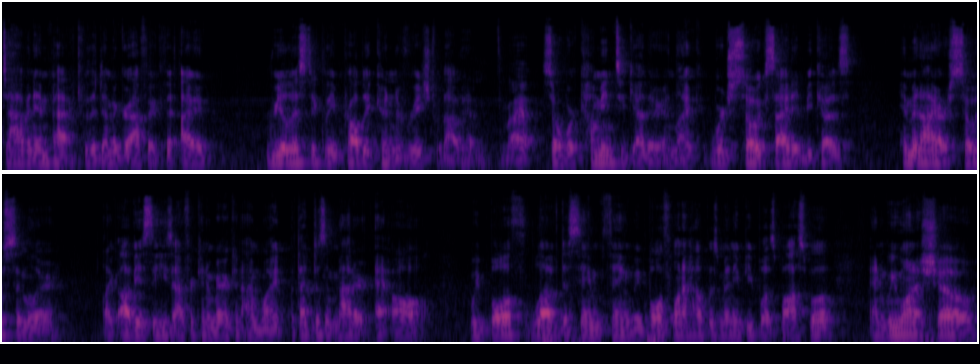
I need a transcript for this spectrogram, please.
to have an impact with a demographic that I realistically probably couldn't have reached without him. Right. So we're coming together and like we're so excited because him and I are so similar. Like obviously he's African American, I'm white, but that doesn't matter at all. We both love the same thing. We both want to help as many people as possible and we want to show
